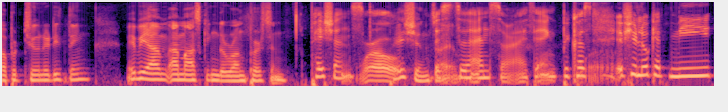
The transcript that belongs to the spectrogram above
opportunity thing. Maybe I'm I'm asking the wrong person. Patience Well, Patience. is I- the answer, I think, because if you look at me.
